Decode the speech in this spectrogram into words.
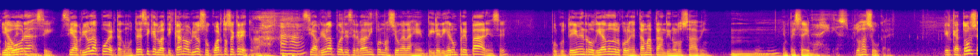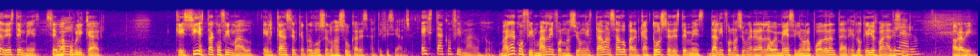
Y ahora sí, se abrió la puerta, como usted dice que el Vaticano abrió su cuarto secreto. Ajá. Se abrió la puerta y se le va a dar la información a la gente y le dijeron prepárense porque ustedes viven rodeados de lo que los está matando y no lo saben. Mm. Empecemos. Ay, Dios mío. Los azúcares. El 14 de este mes se va a publicar que sí está confirmado el cáncer que producen los azúcares artificiales. Está confirmado. No, Van a confirmar la información, está avanzado para el 14 de este mes, dar la información general a la OMS, yo no la puedo adelantar, es lo que ellos van a decir. Claro. Ahora bien,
